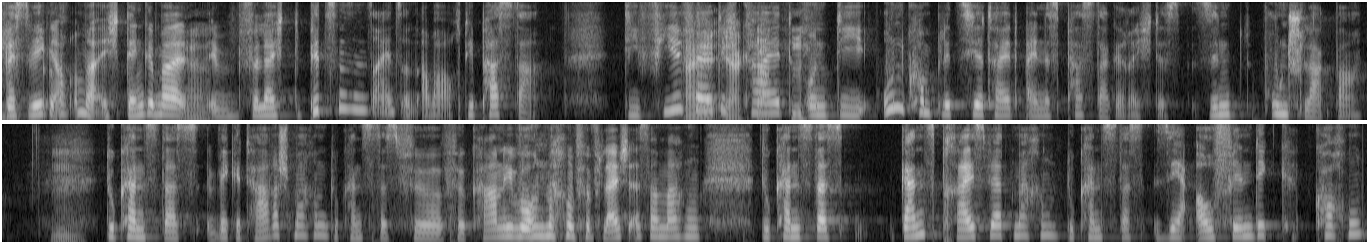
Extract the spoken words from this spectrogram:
Weswegen auch immer. Ich denke mal, ja. vielleicht die Pizzen sind es eins, und aber auch die Pasta. Die Vielfältigkeit ja, und die Unkompliziertheit eines Pastagerichtes sind unschlagbar. Hm. Du kannst das vegetarisch machen, du kannst das für, für Carnivoren machen, für Fleischesser machen, du kannst das ganz preiswert machen, du kannst das sehr aufwendig kochen.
